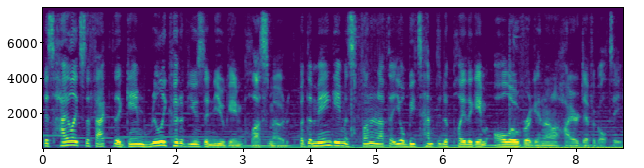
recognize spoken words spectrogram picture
This highlights the fact that the game really could have used a new game plus mode, but the main game is fun enough that you'll be tempted to play the game all over again on a higher difficulty.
